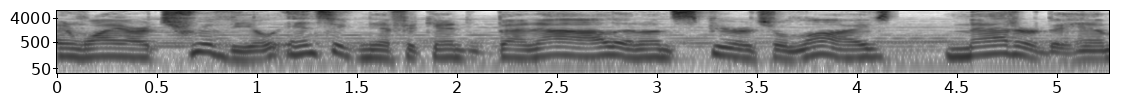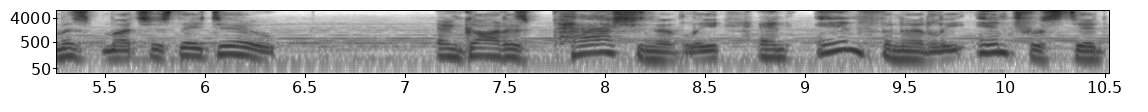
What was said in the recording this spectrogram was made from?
and why our trivial, insignificant, banal, and unspiritual lives matter to Him as much as they do. And God is passionately and infinitely interested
